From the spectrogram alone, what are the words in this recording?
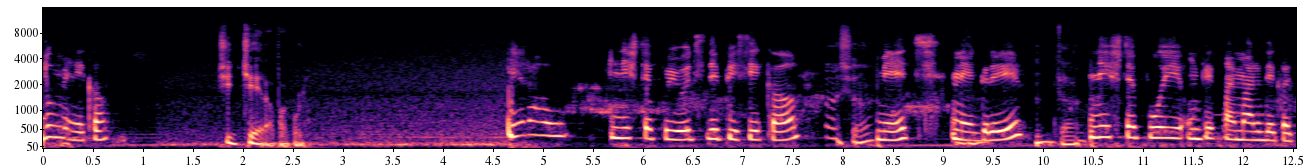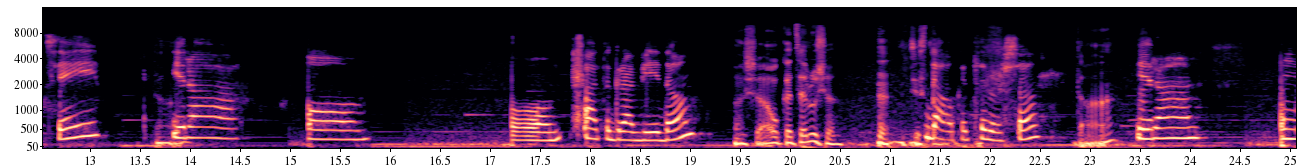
Duminică. Și ce era pe acolo? Erau niște puiuți de pisică, Așa, mici, negri, da. niște pui un pic mai mari de căței. Da. Era o, o fată gravidă, Așa, o cățelușă. Ce stă- da, o cățelușă. Da. Era un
